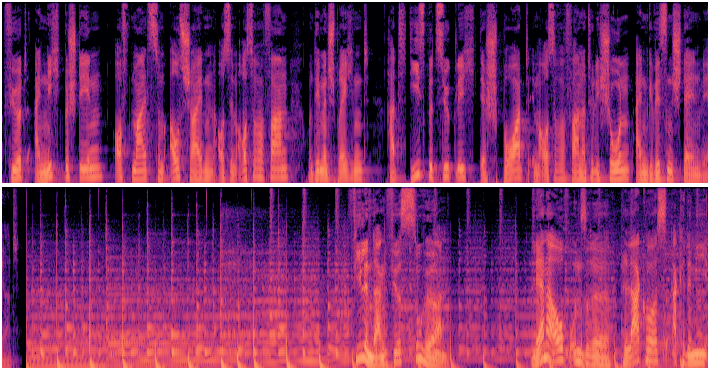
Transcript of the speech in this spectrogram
führt ein Nichtbestehen oftmals zum Ausscheiden aus dem Auswahlverfahren und dementsprechend hat diesbezüglich der Sport im Auswahlverfahren natürlich schon einen gewissen Stellenwert. Vielen Dank fürs Zuhören. Lerne auch unsere Plakos Akademie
